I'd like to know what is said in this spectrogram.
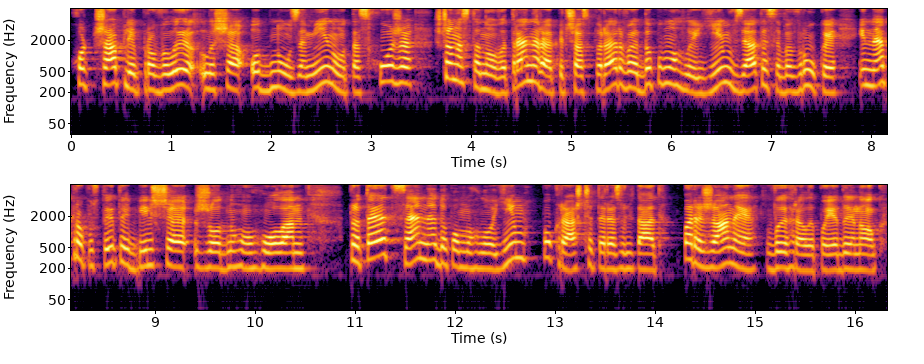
Хоч чаплі провели лише одну заміну, та схоже, що настанови тренера під час перерви допомогли їм взяти себе в руки і не пропустити більше жодного гола. Проте це не допомогло їм покращити результат. Парижани виграли поєдинок.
